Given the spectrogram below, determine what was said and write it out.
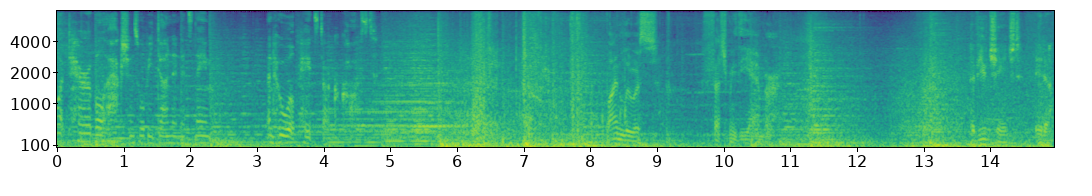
What terrible actions will be done in its name? And who will pay its dark cost? Find Luis. Fetch me the amber. Have you changed, Ada?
